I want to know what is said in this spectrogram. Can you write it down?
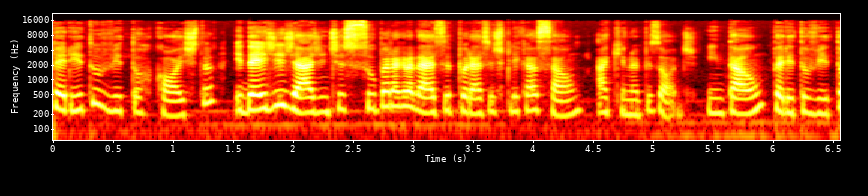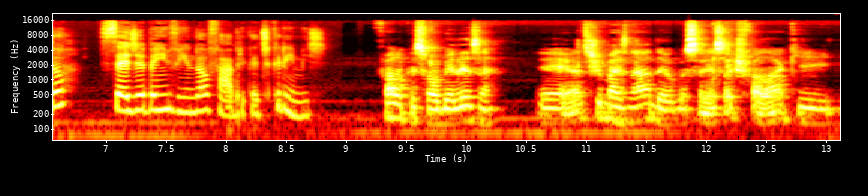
@perito_vitor_costa e desde já a gente super agradece por essa explicação aqui no episódio. Então, perito Vitor, Seja bem-vindo ao Fábrica de Crimes. Fala pessoal, beleza? É, antes de mais nada, eu gostaria só de falar que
